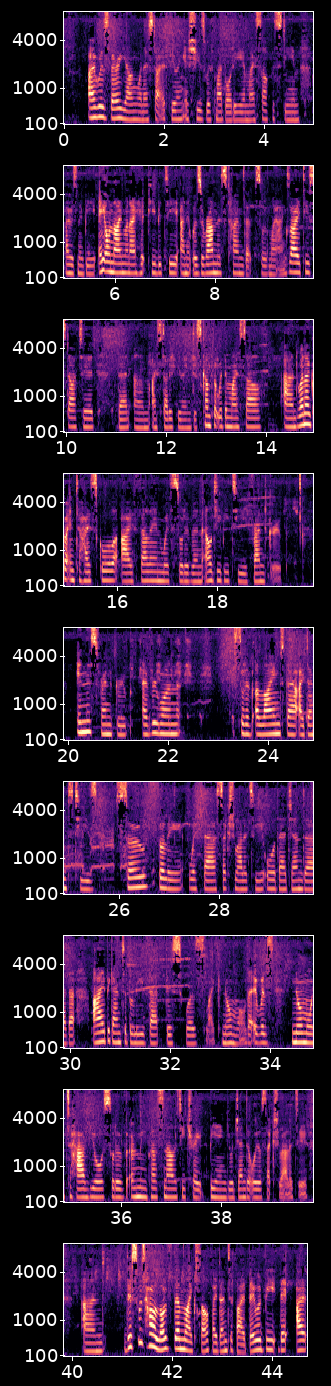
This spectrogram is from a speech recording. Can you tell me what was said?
I was very young when I started feeling issues with my body and my self-esteem. I was maybe 8 or 9 when I hit puberty and it was around this time that sort of my anxiety started, that um, I started feeling discomfort within myself. And when I got into high school, I fell in with sort of an LGBT friend group. In this friend group, everyone sort of aligned their identities so fully with their sexuality or their gender that I began to believe that this was like normal, that it was normal to have your sort of only personality trait being your gender or your sexuality. And this was how a lot of them like self-identified. They would be, they, I,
